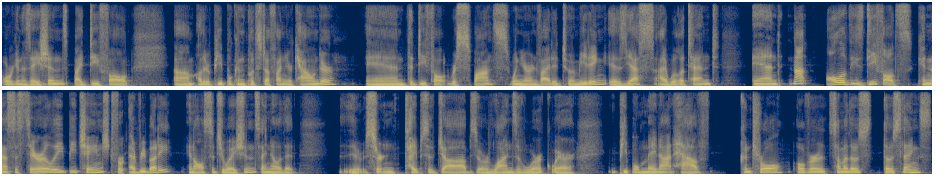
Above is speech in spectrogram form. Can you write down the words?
organizations, by default, um, other people can put stuff on your calendar. And the default response when you're invited to a meeting is yes, I will attend. And not all of these defaults can necessarily be changed for everybody in all situations. I know that there are certain types of jobs or lines of work where people may not have control over some of those those things.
